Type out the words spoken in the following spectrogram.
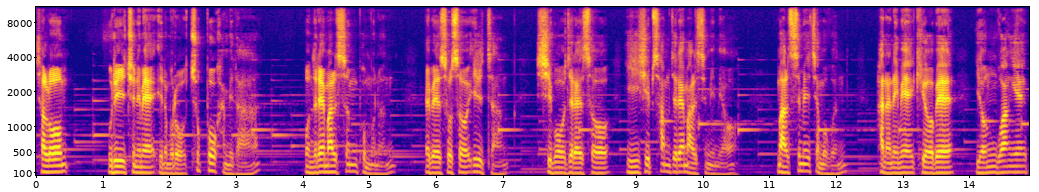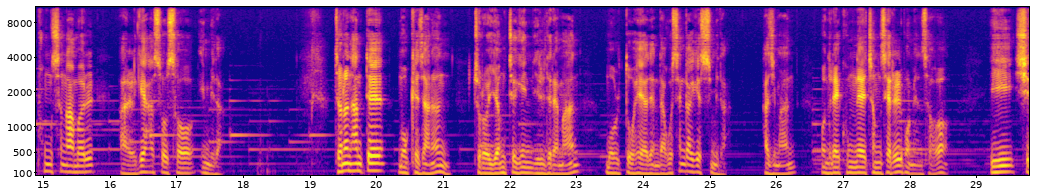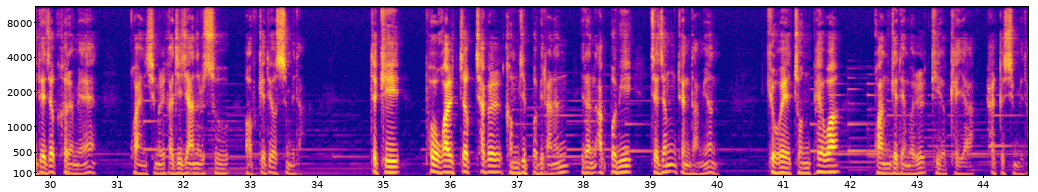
샬롬, 우리 주님의 이름으로 축복합니다. 오늘의 말씀 본문은 에베소서 1장 15절에서 23절의 말씀이며 말씀의 제목은 하나님의 기업의 영광의 풍성함을 알게 하소서입니다. 저는 한때 목회자는 주로 영적인 일들에만 몰두해야 된다고 생각했습니다. 하지만 오늘의 국내 정세를 보면서 이 시대적 흐름에 관심을 가지지 않을 수 없게 되었습니다. 특히 포괄적 차별금지법이라는 이런 악법이 제정된다면 교회 존폐와 관계됨을 기억해야 할 것입니다.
